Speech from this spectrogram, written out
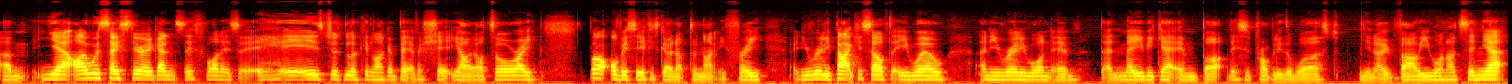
Um, yeah, I would say steer against this one. It's, it is just looking like a bit of a shit Yaya Toure. But obviously, if he's going up to 93, and you really back yourself that he will, and you really want him, then maybe get him. But this is probably the worst, you know, value one I'd seen yet.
